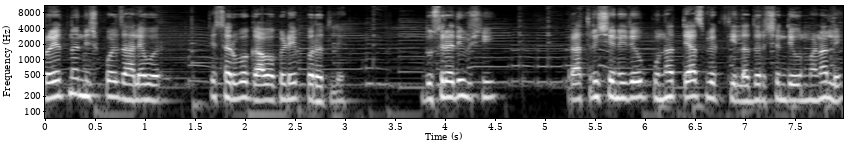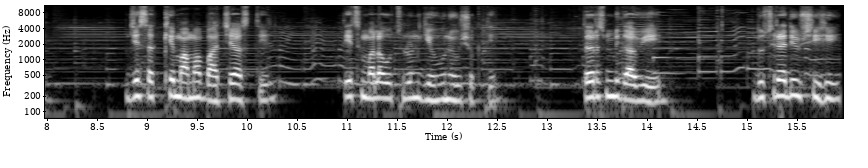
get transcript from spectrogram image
प्रयत्न निष्फळ झाल्यावर ते सर्व गावाकडे परतले. दुसऱ्या दिवशी रात्री शनिदेव पुन्हा त्याच व्यक्तीला दर्शन देऊन म्हणाले जे सख्खे मामा बाचे असतील तेच मला उचलून घेऊन येऊ शकतील. तरच मी गावी येईन. दुसऱ्या दिवशीही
